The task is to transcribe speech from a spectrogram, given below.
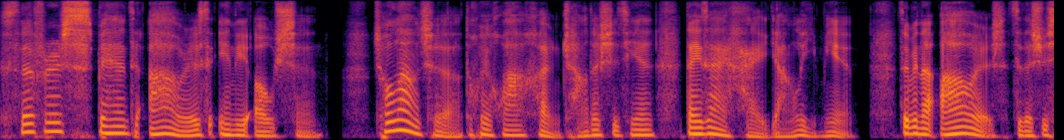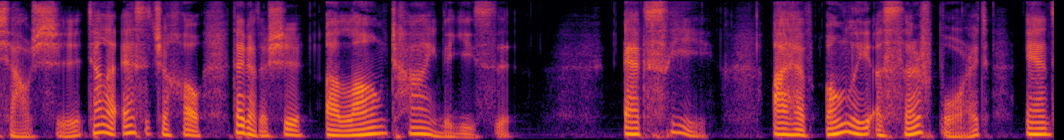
？Surfers spend hours in the ocean. 冲浪者都会花很长的时间待在海洋里面。这边的 hours 指的是小时，加了 s 之后，代表的是 a long time 的意思。At sea, I have only a surfboard and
